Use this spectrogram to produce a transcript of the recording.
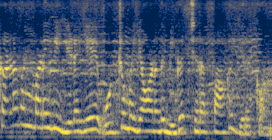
கணவன் மனைவி இடையே ஒற்றுமையானது மிகச் சிறப்பாக இருக்கும்.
